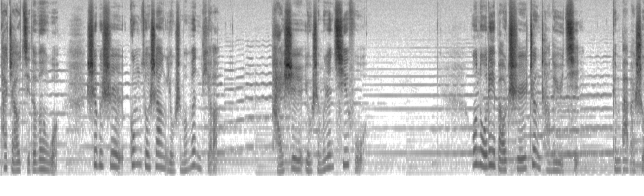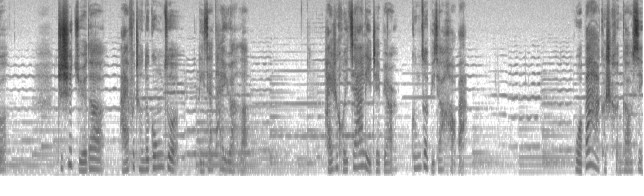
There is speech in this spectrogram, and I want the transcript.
他着急地问我，是不是工作上有什么问题了，还是有什么人欺负我？我努力保持正常的语气，跟爸爸说，只是觉得 F 城的工作离家太远了。还是回家里这边工作比较好吧。我爸可是很高兴，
